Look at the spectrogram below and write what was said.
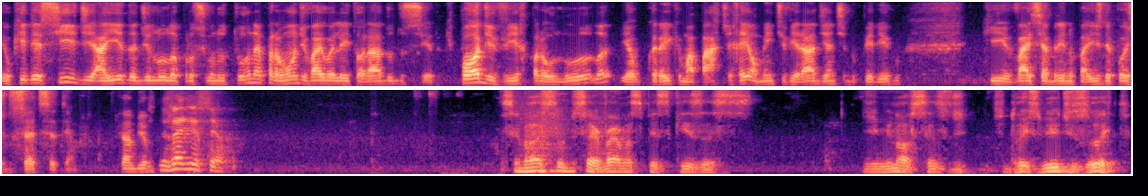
o que decide a ida de Lula para o segundo turno é para onde vai o eleitorado do Ciro, que pode vir para o Lula, e eu creio que uma parte realmente virá diante do perigo que vai se abrir no país depois do 7 de setembro. Câmbio. José Disseu. Se nós observarmos pesquisas de 1900 de 2018,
